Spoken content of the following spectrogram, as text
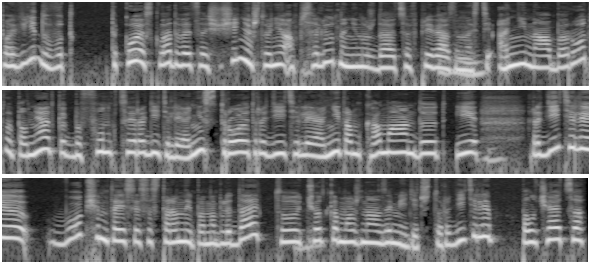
по виду вот такое складывается ощущение, что они абсолютно не нуждаются в привязанности. Mm-hmm. Они, наоборот, выполняют как бы функции родителей. Они строят родителей, они там командуют. И родители, в общем-то, если со стороны понаблюдать, то четко можно заметить, что родители, получается,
